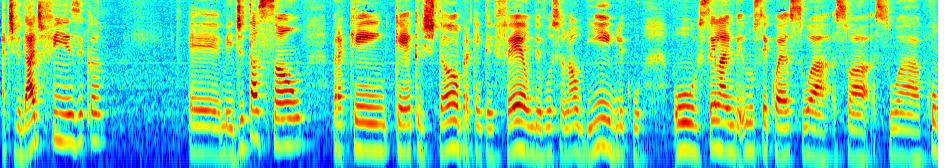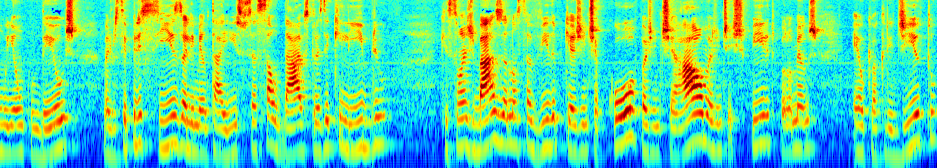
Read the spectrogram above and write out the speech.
atividade física, é, meditação, para quem, quem é cristão, para quem tem fé, um devocional bíblico, ou sei lá, não sei qual é a sua, sua, sua comunhão com Deus, mas você precisa alimentar isso, isso é saudável, isso traz equilíbrio que são as bases da nossa vida, porque a gente é corpo, a gente é alma, a gente é espírito, pelo menos é o que eu acredito.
